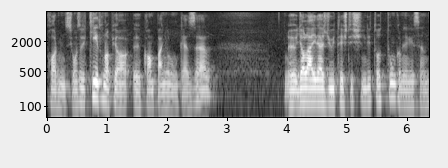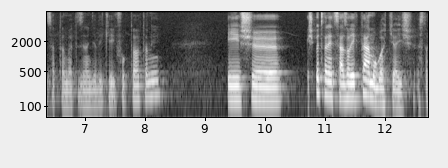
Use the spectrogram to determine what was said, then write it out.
38, vagy két hónapja kampányolunk ezzel. Egy aláírásgyűjtést is indítottunk, ami egészen szeptember 11-ig fog tartani. És, és 51% támogatja is ezt a,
